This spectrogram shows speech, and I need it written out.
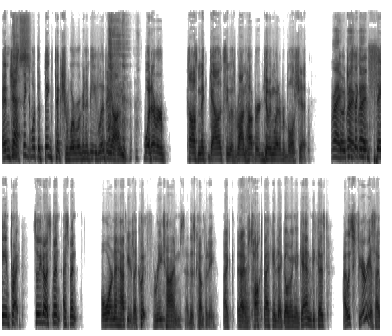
And just think about the big picture where we're going to be living on whatever cosmic galaxy with Ron Hubbard doing whatever bullshit. right, so just right, like an insane price. So you know, I spent I spent four and a half years. I quit three times at this company. I and I was talked back into going again because I was furious. I,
